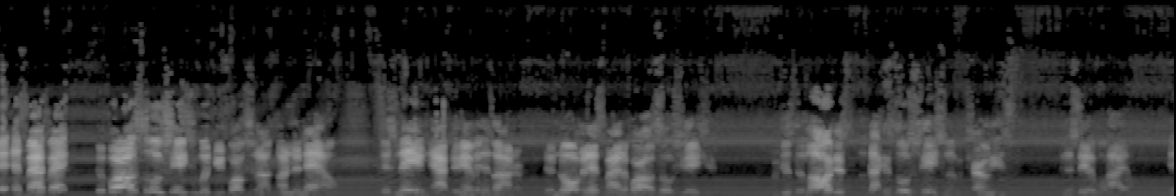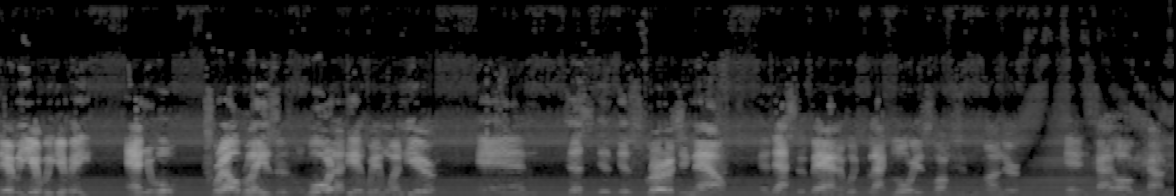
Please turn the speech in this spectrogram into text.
as a matter of fact, the Bar Association, which we function under now, is named after him in his honor. The Norman S. Minor Bar Association, is the largest black association of attorneys in the state of Ohio. And every year we give a annual Trailblazers Award. I did win one year, and just it, it's flourishing now. And that's the banner which black lawyers function under in Cuyahoga County,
